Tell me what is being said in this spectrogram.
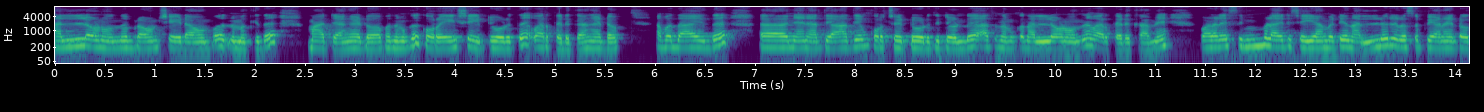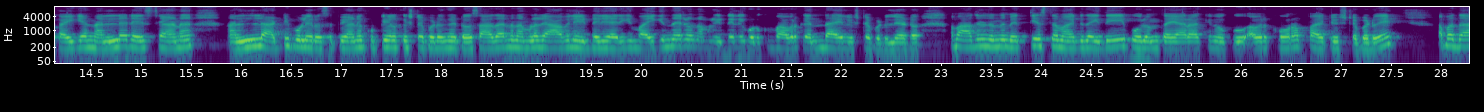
നല്ലോണം ഒന്ന് ബ്രൗൺ ഷെയ്ഡ് ആവുമ്പോൾ നമുക്കിത് മാറ്റാം കേട്ടോ. അപ്പൊ നമുക്ക് കുറേശ്ശെ ഇട്ട് കൊടുത്ത് വറുത്തെടുക്കാം കേട്ടോ. അപ്പൊ അതായത് ഞാൻ ആദ്യം കുറച്ച് ഇട്ട് കൊടുത്തിട്ടുണ്ട്. അത് നമുക്ക് നല്ലോണം ഒന്ന് വറുത്തെടുക്കാമേ. വളരെ സിമ്പിൾ ആയിട്ട് ചെയ്യാൻ പറ്റിയ നല്ലൊരു റെസിപ്പിയാണ് കേട്ടോ. കഴിക്കാൻ നല്ല ടേസ്റ്റാണ് നല്ല അടിപൊളി റെസിപ്പിയാണ് കുട്ടികൾക്ക് ഇഷ്ടപ്പെടും കേട്ടോ. സാധാരണ നമ്മൾ രാവിലെ ഇഡ്ഡലി ആയിരിക്കും. വൈകുന്നേരവും നമ്മൾ ഇഡ്ഡലി കൊടുക്കുമ്പോൾ അവർക്ക് എന്തായാലും ഇഷ്ടപ്പെടില്ല കേട്ടോ. അപ്പൊ അതിൽ നിന്നും വ്യത്യസ്തമായിട്ട് ഇതേപോലെ തയ്യാറാക്കി നോക്കൂ. അവർക്ക് ഉറപ്പായിട്ടും ഇഷ്ടപ്പെടുവേ. അപ്പൊ അതാ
